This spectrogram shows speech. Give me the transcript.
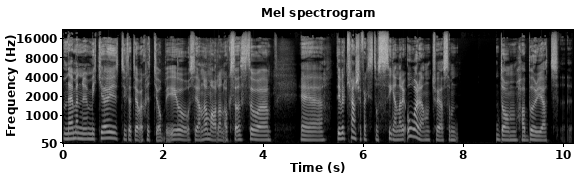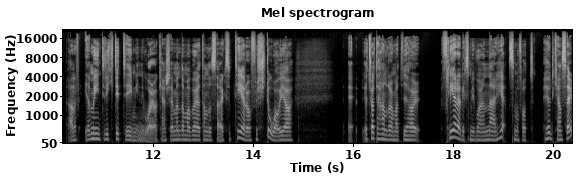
nej men nu, Micke har ju tyckt att jag var skitjobbig och Sienna och Malan också. Så eh, det är väl kanske faktiskt de senare åren tror jag som de har börjat, de är inte riktigt i min nivå då, kanske, men de har börjat ändå så acceptera och förstå. Och jag, eh, jag tror att det handlar om att vi har flera liksom i vår närhet som har fått hudcancer,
